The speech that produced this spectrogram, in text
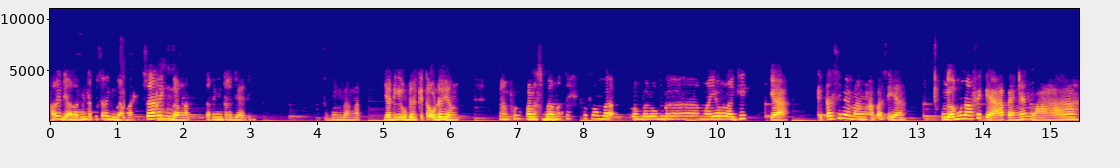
kali dialamin tapi sering banget, sering Mm-mm. banget, sering terjadi, sering banget. Jadi udah kita udah yang, ya ampun, malas banget deh ikut lomba, lomba-lomba mayor lagi. Ya kita sih memang apa sih ya, nggak munafik ya, pengen lah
